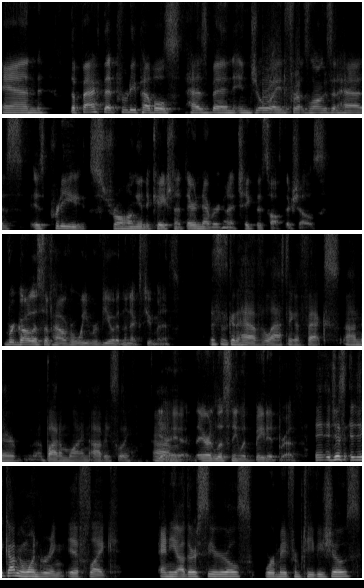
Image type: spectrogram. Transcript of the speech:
and the fact that Fruity Pebbles has been enjoyed for as long as it has is pretty strong indication that they're never going to take this off their shelves, regardless of however we review it in the next few minutes. This is going to have lasting effects on their bottom line, obviously. Yeah, Um, yeah, they are listening with bated breath. It, it just it got me wondering if like any other cereals were made from TV shows,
